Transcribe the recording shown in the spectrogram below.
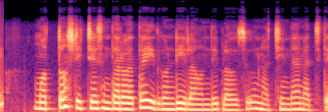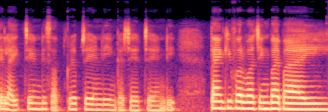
మొత్తం స్టిచ్ చేసిన తర్వాత ఇదిగోండి ఇలా ఉంది బ్లౌజు. నచ్చిందా? నచ్చితే లైక్ చేయండి సబ్స్క్రైబ్ చేయండి ఇంకా షేర్ చేయండి. Thank you for watching. Bye bye.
